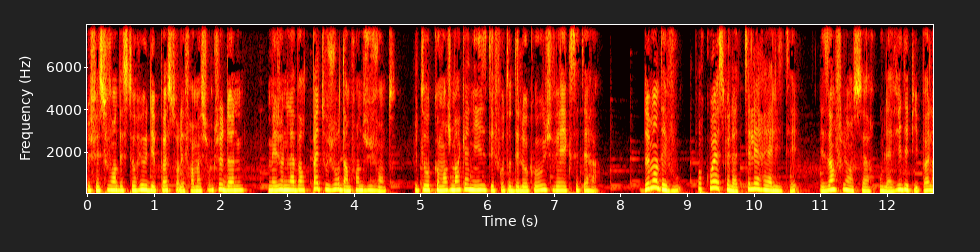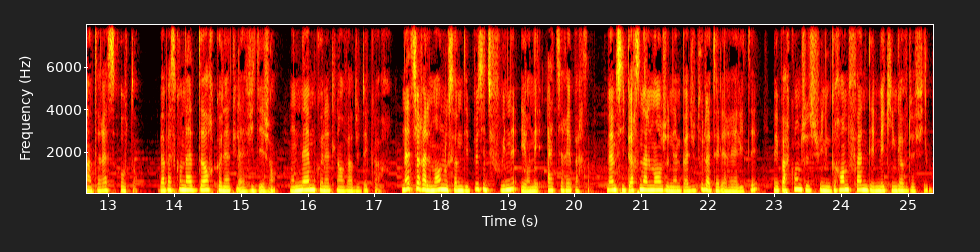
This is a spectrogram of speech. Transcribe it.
je fais souvent des stories ou des posts sur les formations que je donne, mais je ne l'aborde pas toujours d'un point de vue vente. Plutôt comment je m'organise, des photos des locaux où je vais, etc. Demandez-vous pourquoi est-ce que la télé-réalité, les influenceurs ou la vie des people intéressent autant? Bah Parce qu'on adore connaître la vie des gens. On aime connaître l'envers du décor. Naturellement, nous sommes des petites fouines et on est attirés par ça. Même si personnellement je n'aime pas du tout la télé-réalité, mais par contre je suis une grande fan des making-of de films.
